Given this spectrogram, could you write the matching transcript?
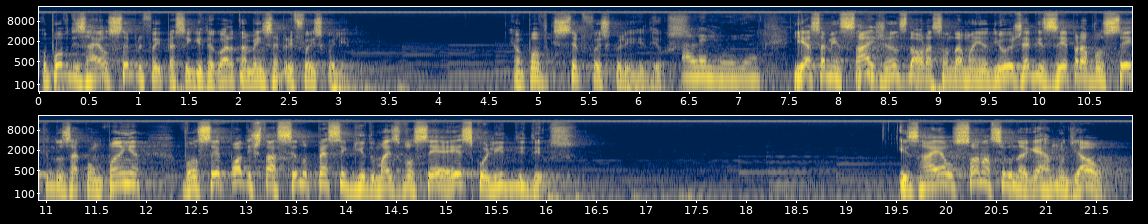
O povo de Israel sempre foi perseguido, agora também sempre foi escolhido. É um povo que sempre foi escolhido de Deus. Aleluia. E essa mensagem, antes da oração da manhã de hoje, é dizer para você que nos acompanha: você pode estar sendo perseguido, mas você é escolhido de Deus. Israel, só na Segunda Guerra Mundial,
